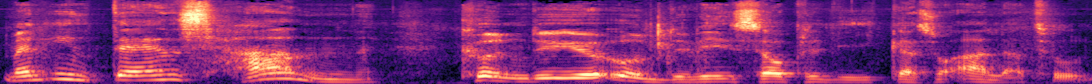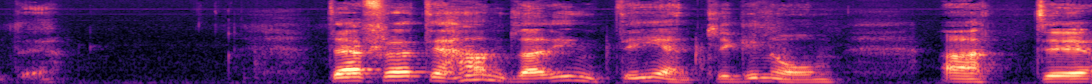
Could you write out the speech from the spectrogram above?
Men inte ens han kunde ju undervisa och predika så alla trodde. Därför att det handlar inte egentligen om att eh,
